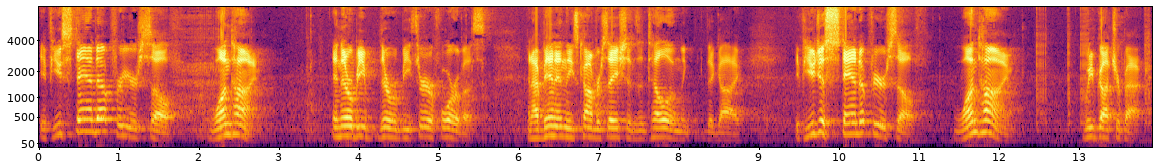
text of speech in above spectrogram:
if you stand up for yourself one time, and there will be there will be three or four of us, and I've been in these conversations and telling the, the guy, if you just stand up for yourself one time, we've got your back.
